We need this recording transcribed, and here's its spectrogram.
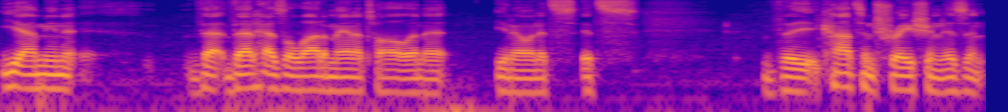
yeah, I mean that that has a lot of mannitol in it you know, and it's it's the concentration isn't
